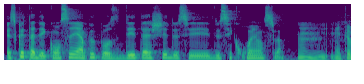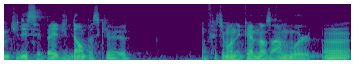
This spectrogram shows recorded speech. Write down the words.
Est-ce que tu as des conseils un peu pour se détacher de ces, de ces croyances-là? Et comme tu dis, c'est pas évident parce que effectivement on est quand même dans un moule, Hum,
